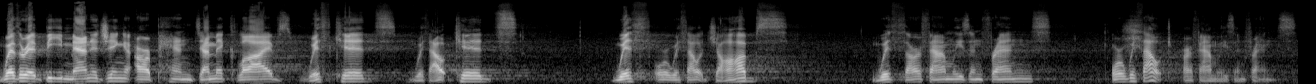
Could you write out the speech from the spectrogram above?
whether it be managing our pandemic lives with kids, without kids, with or without jobs, with our families and friends, or without our families and friends.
